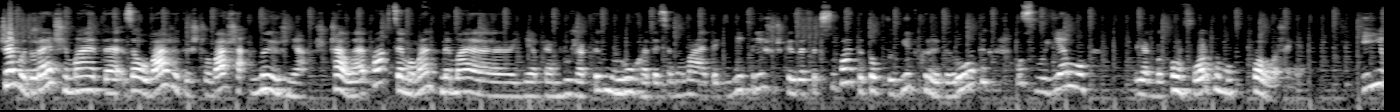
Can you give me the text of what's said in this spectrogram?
Ще ви, до речі, маєте зауважити, що ваша нижня щелепа в цей момент не має є прям дуже активно рухатися. Ви маєте її трішечки зафіксувати, тобто відкрити ротик у своєму якби комфортному положенні. І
